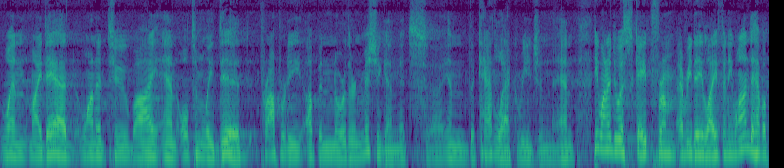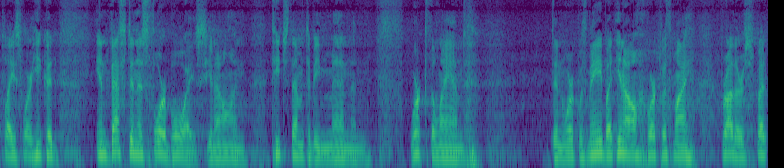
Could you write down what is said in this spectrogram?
when my dad wanted to buy and ultimately did property up in northern Michigan. It's uh, in the Cadillac region. And he wanted to escape from everyday life and he wanted to have a place where he could invest in his four boys, you know, and teach them to be men and work the land. Didn't work with me, but, you know, worked with my brothers. But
